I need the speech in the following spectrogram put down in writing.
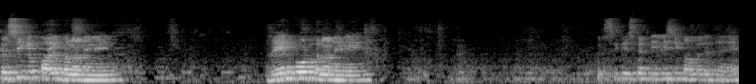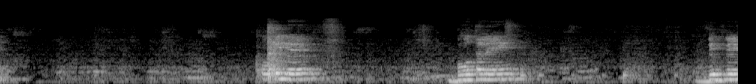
कृषि के पाइप बनाने में। रेनकोट बनाने में। कृषि के इसमें पीवीसी काम में लेते हैं। खोली बैग बोतलें, डिब्बे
